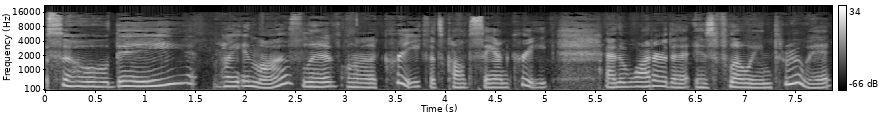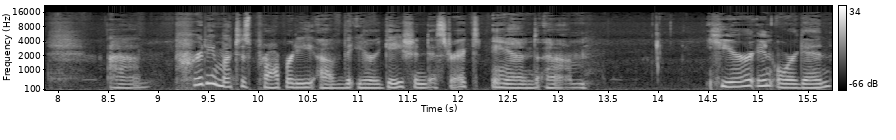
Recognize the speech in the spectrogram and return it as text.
So, they, my in laws, live on a creek that's called Sand Creek, and the water that is flowing through it um, pretty much is property of the irrigation district. And um, here in Oregon,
